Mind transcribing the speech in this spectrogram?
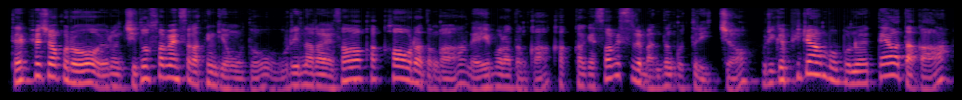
대표적으로 이런 지도 서비스 같은 경우도 우리나라에서 카카오라던가 네이버라던가 각각의 서비스를 만든 곳들이 있죠. 우리가 필요한 부분을 떼어다가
